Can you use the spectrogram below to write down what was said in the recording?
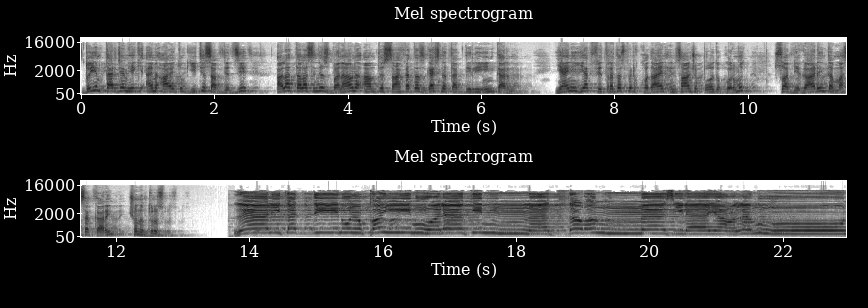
دویم ترجم ہیکہ امہ یہ تہ سپدت زِ اللہ تعالیٰ سندس بناون آمتس ساختس گھس تبدیلی ین یعنی یت فطرتس پہ خدائن انسان پید کورمت سو بگاڑن تو کریں درست۔ ذلك الدين القيم ولكن أكثر الناس لا يعلمون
